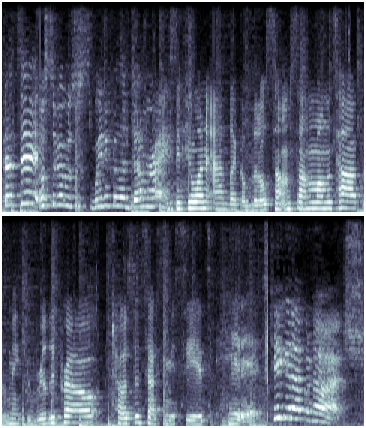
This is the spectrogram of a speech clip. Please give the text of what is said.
That's it. Most of it was just waiting for the dumb rice. If you want to add like a little something something on the top, it'll make you really pro. Toasted sesame seeds, hit it. Take it up a notch.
